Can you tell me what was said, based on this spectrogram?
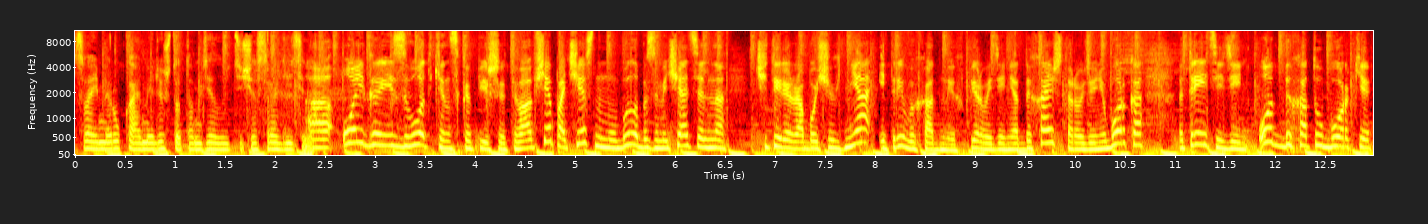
своими руками, или что там делают сейчас родители? А, Ольга из Воткинска пишет. Вообще, по-честному, было бы замечательно 4 рабочих дня и 3 выходных. Первый день отдыхаешь, второй день уборка, третий день отдых от уборки,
